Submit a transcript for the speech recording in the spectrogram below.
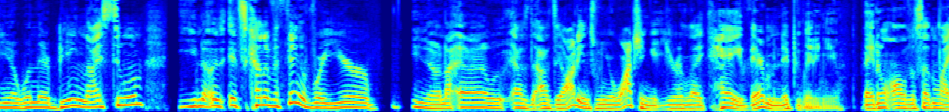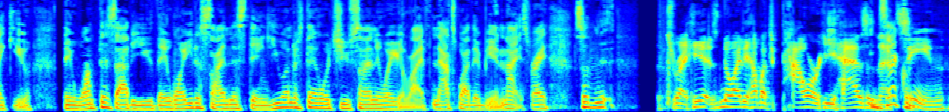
You know, when they're being nice to them, you know, it's kind of a thing of where you're, you know, and I- and I- as as the audience when you're watching it, you're like, hey, they're manipulating you. They don't all of a sudden like you. They want this out of you. They want you to sign this thing. You understand what you signed away your life, and that's why they're being nice, right? So the, That's right. He has no idea how much power he has in that scene.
